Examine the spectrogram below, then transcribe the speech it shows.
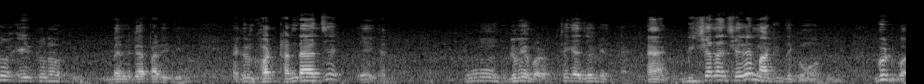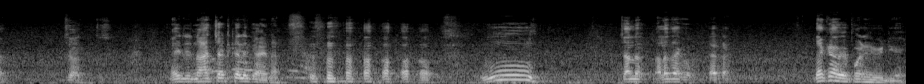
তো এর কোনো মানে ব্যাপারই নেই। এখন ঘর ঠান্ডা আছে এইখানে হুম, ঘুমিয়ে পড়ো। ঠিক আছে, ওকে। হ্যাঁ বিছানা ছেড়ে মাটিতে ঘুমাও তুমি। Good boy. চল এই না চটকালে কয় না। চলো, ভালো থাকো, টাটা। দেখা হবে পরের ভিডিওয়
